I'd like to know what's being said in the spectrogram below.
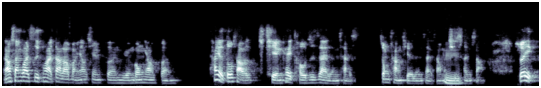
然后三块四块大老板要先分，员工要分，他有多少钱可以投资在人才中长期的人才上面？其实很少。嗯、所以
